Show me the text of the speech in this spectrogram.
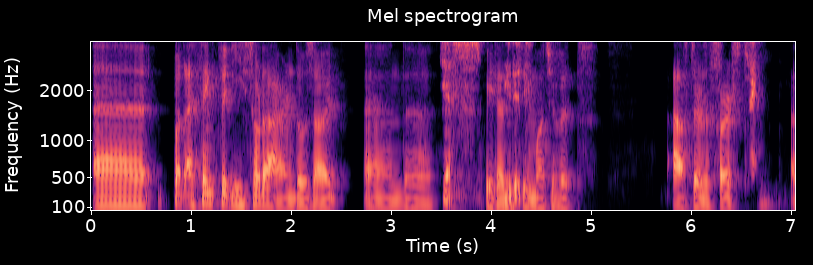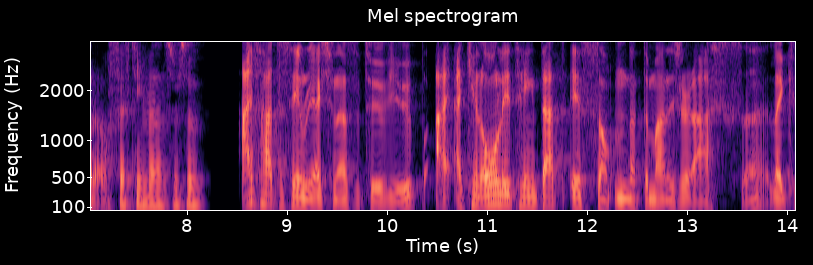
Uh, but I think that he sort of ironed those out, and uh, Yes, we didn't did. see much of it after the first, I don't know, fifteen minutes or so. I've had the same reaction as the two of you. but I, I can only think that is something that the manager asks. uh, like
